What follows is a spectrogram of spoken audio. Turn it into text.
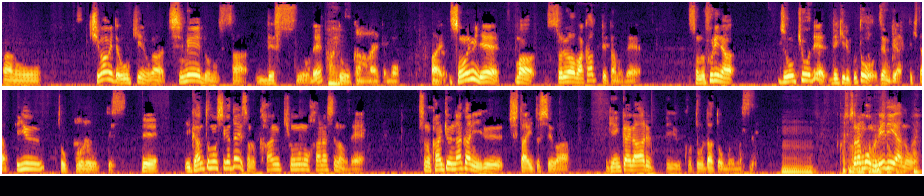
あの、極めて大きいのが知名度の差ですよね。はいどう考えても。はい。その意味で、まあ、それは分かってたので、その不利な状況でできることを全部やってきたっていうところです。で、いかんともしがたいその環境の話なので、その環境の中にいる主体としては、限界があるっていうことだと思います。うーん。それはもうメディアのはい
